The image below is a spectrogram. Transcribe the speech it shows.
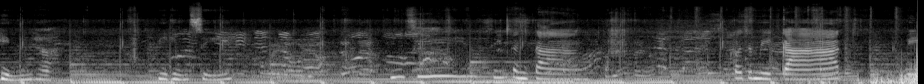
หินค่ะ มีหินสีหินสีหินสีต่างๆ ก็จะมีการ์ด มี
